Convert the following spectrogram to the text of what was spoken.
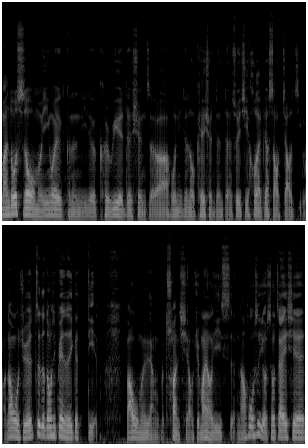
蛮多时候我们因为可能你的 career 的选择啊，或你的 location 等等，所以其实后来比较少交集嘛。那我觉得这个东西变成一个点，把我们两个串起来，我觉得蛮有意思的。然后或是有时候在一些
